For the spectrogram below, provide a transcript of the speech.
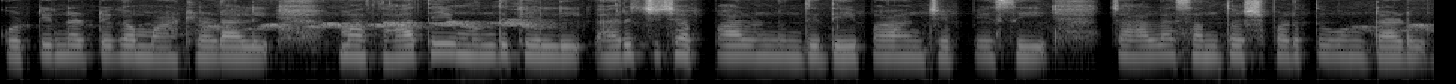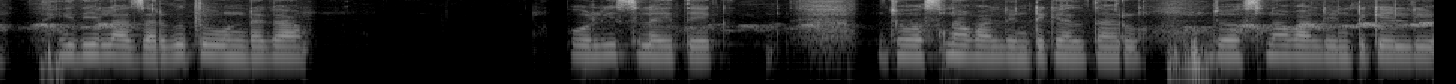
కొట్టినట్టుగా మాట్లాడాలి. మా తాతయ్య ముందుకెళ్ళి అరిచి చెప్పాలనుంది దీప అని చెప్పేసి చాలా సంతోషపడుతూ ఉంటాడు. ఇది ఇలా జరుగుతూ ఉండగా పోలీసులు అయితే జ్యోత్స్న వాళ్ళ ఇంటికి వెళ్తారు. జ్యోత్స్న వాళ్ళ ఇంటికి వెళ్ళి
